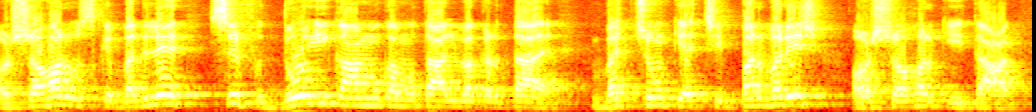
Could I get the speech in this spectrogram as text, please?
और शोहर उसके बदले सिर्फ़ दो ही कामों का मुतालबा करता है, बच्चों की अच्छी परवरिश और शोहर की इतात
